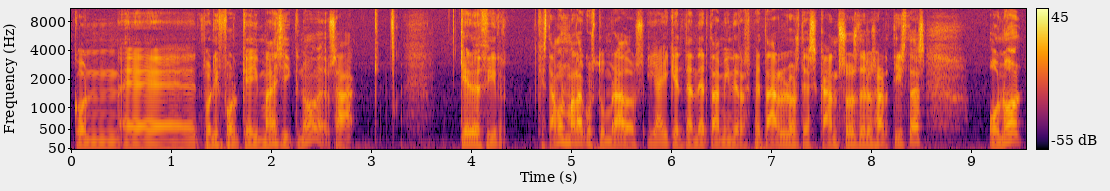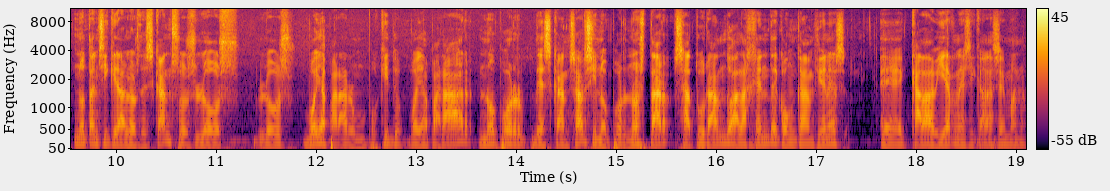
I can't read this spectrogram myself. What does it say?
con eh, 24K Magic, ¿no? O sea, quiero decir que estamos mal acostumbrados y hay que entender también y respetar los descansos de los artistas o no, no tan siquiera los descansos, los, los voy a parar un poquito, voy a parar no por descansar, sino por no estar saturando a la gente con canciones eh, cada viernes y cada semana.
